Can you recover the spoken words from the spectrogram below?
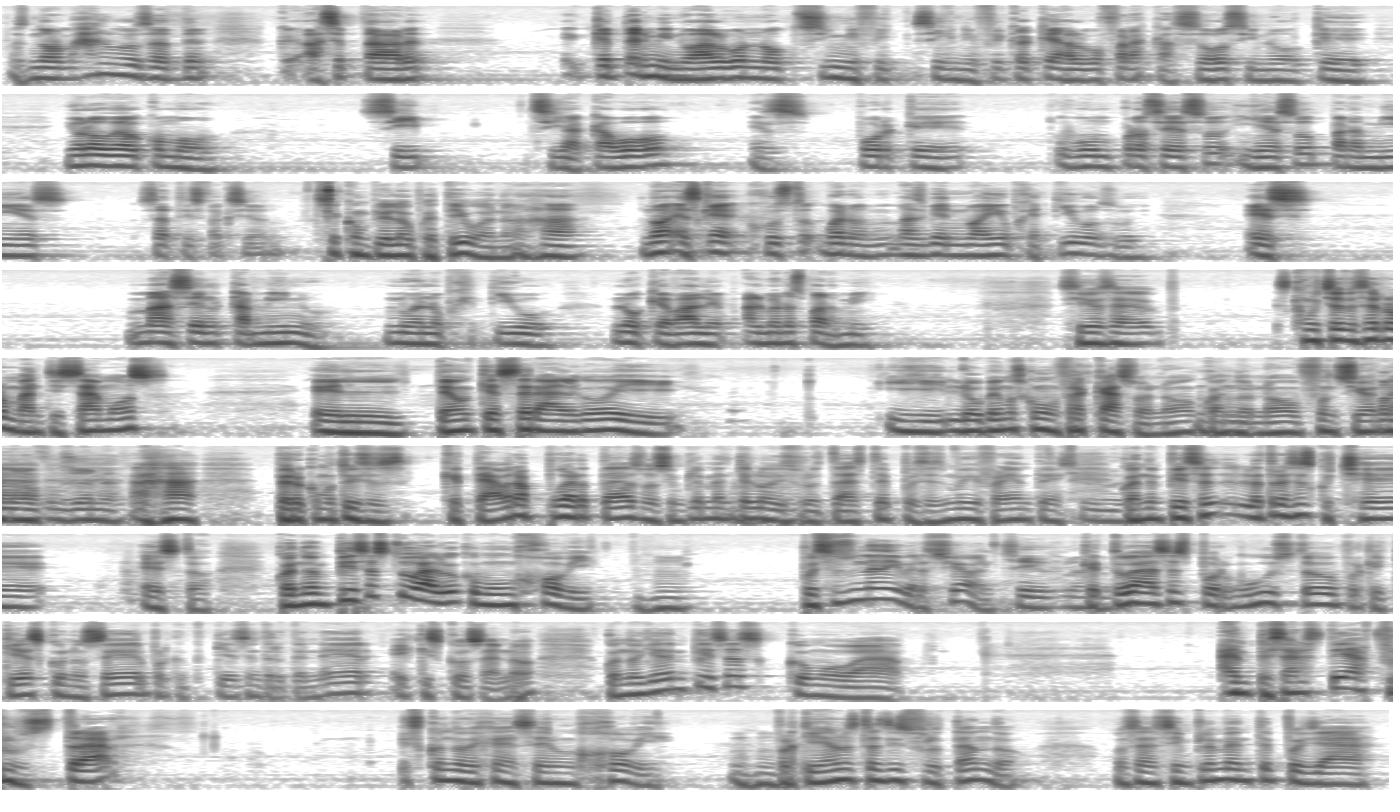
es normal, o sea, aceptar que terminó algo no significa, significa que algo fracasó, sino que yo lo veo como si, si acabó es porque hubo un proceso y eso para mí es satisfacción. Se cumplió el objetivo, ¿no? Ajá. No, es que justo, bueno, más bien no hay objetivos, güey. Es más el camino, no el objetivo, lo que vale, al menos para mí. Sí, o sea, es que muchas veces romantizamos el tengo que hacer algo y, y lo vemos como un fracaso, ¿no? Cuando no funciona. Cuando no funciona. Ajá. Pero como tú dices, que te abra puertas o simplemente lo disfrutaste, pues es muy diferente. Cuando empiezas, la otra vez escuché esto. Cuando empiezas tú algo como un hobby, pues es una diversión. Que tú haces por gusto, porque quieres conocer, porque te quieres entretener, X cosa, ¿no? Cuando ya empiezas como a, a empezarte a frustrar, es cuando deja de ser un hobby porque ya no estás disfrutando. O sea, simplemente pues ya,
